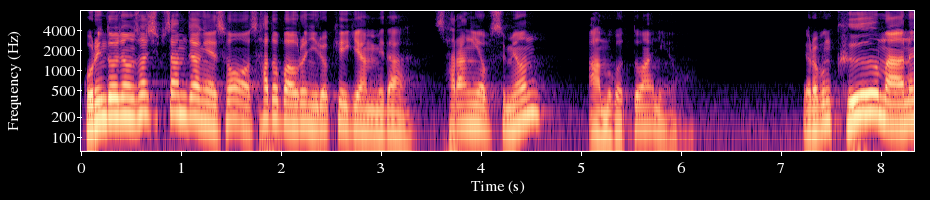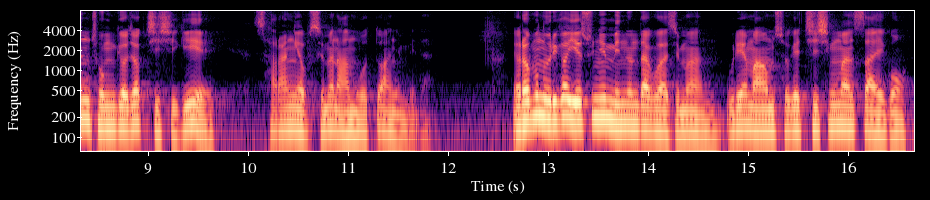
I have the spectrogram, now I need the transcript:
고린도전서 13장에서 사도 바울은 이렇게 얘기합니다. 사랑이 없으면 아무것도 아니에요. 여러분 그 많은 종교적 지식이 사랑이 없으면 아무것도 아닙니다. 여러분 우리가 예수님 믿는다고 하지만 우리의 마음속에 지식만 쌓이고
